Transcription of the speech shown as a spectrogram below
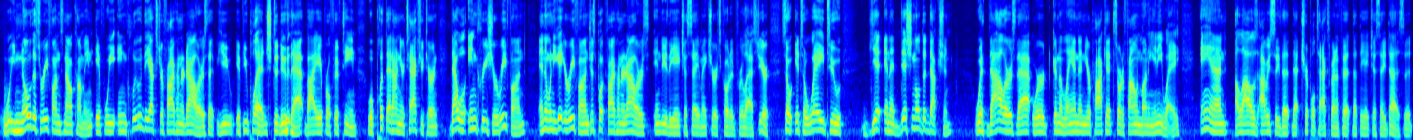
we know this refund's now coming. If we include the extra $500 that you, if you pledge to do that by April 15, we'll put that on your tax return. That will increase your refund. And then when you get your refund, just put $500 into the HSA, make sure it's coded for last year. So it's a way to get an additional deduction with dollars that were going to land in your pocket, sort of found money anyway, and allows obviously that, that triple tax benefit that the HSA does. It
